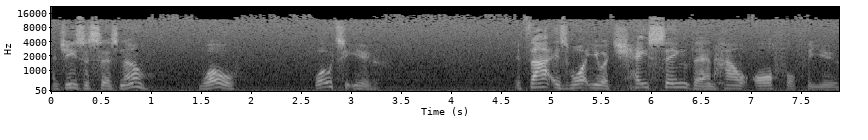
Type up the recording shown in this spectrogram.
And Jesus says, no. Woe. Woe to you. If that is what you are chasing, then how awful for you.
